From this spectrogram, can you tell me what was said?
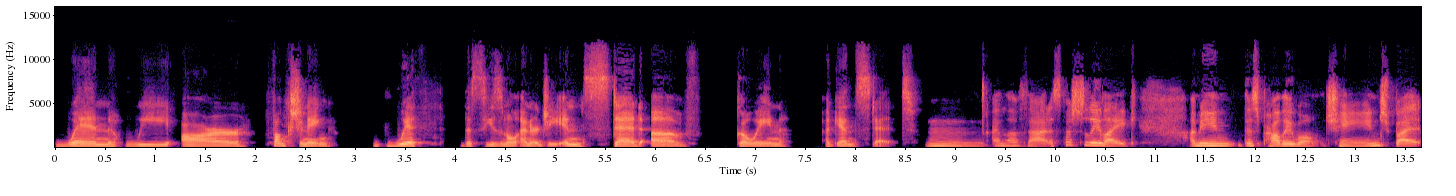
when we are functioning with the seasonal energy instead of going against it. Mm, I love that. Especially like, I mean, this probably won't change, but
